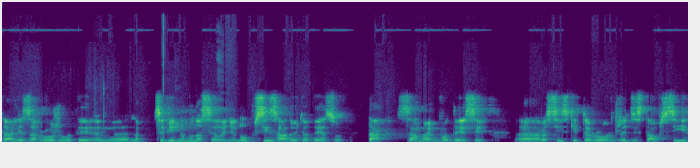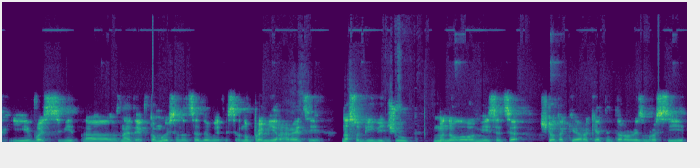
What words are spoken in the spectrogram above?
далі загрожувати е, цивільному населенню. Ну всі згадують Одесу. Так саме в Одесі е, російський терор вже дістав всіх, і весь світ е, знаєте, втомився на це дивитися. Ну, прем'єр Греції на собі відчув минулого місяця, що таке ракетний тероризм Росії.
